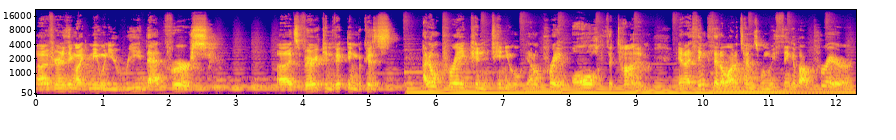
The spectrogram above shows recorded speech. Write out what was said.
Uh, if you're anything like me, when you read that verse, uh, it's very convicting because I don't pray continually. I don't pray all the time. And I think that a lot of times when we think about prayer,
